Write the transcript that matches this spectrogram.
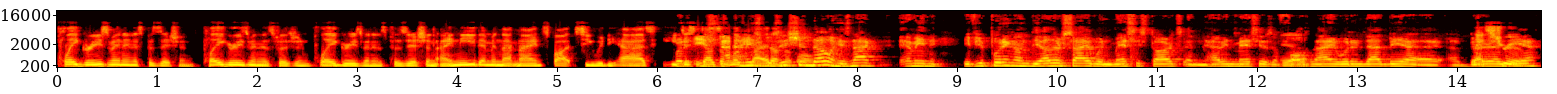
play Griezmann in his position. Play Griezmann in his position. Play Griezmann in his position. I need him in that nine spot. See what he has. He but just doesn't look his right position, on the ball. though. He's not. I mean, if you're putting on the other side when Messi starts and having Messi as a yeah. false nine, wouldn't that be a, a better That's true. idea?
